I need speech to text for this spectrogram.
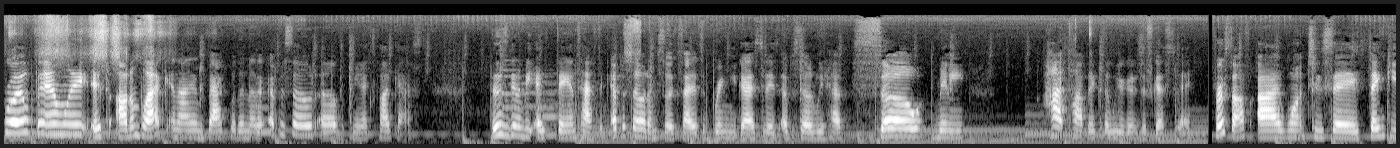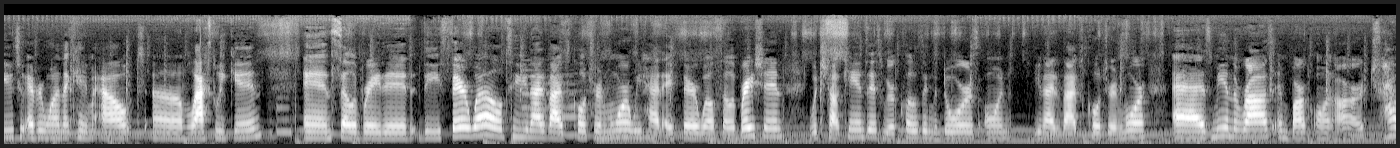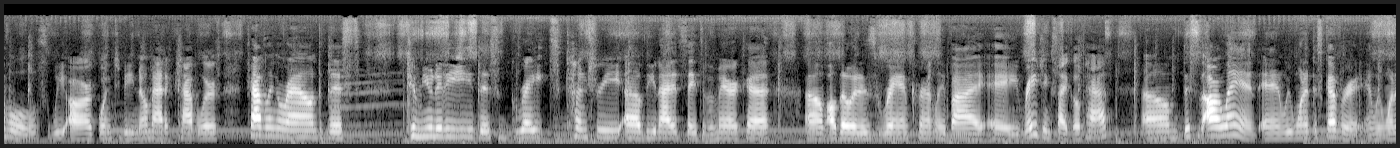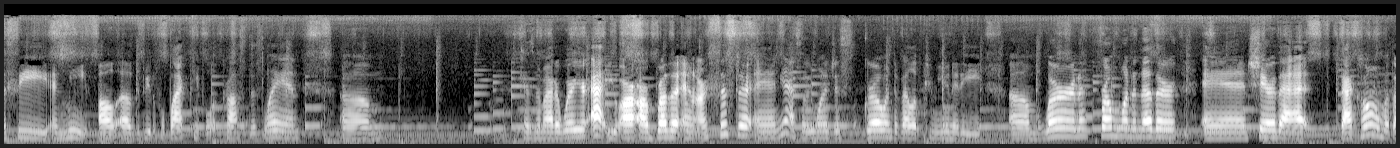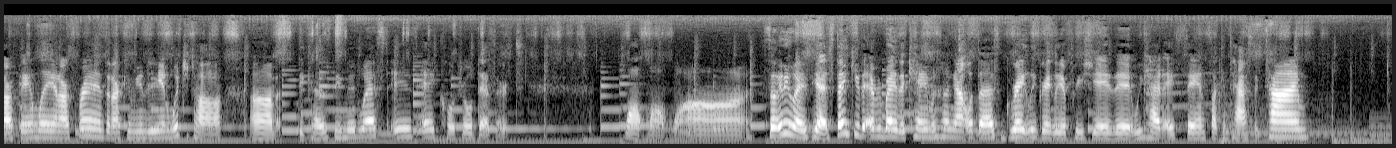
Royal Family? It's Autumn Black, and I am back with another episode of the Queen X Podcast. This is going to be a fantastic episode. I'm so excited to bring you guys today's episode. We have so many hot topics that we are going to discuss today. First off, I want to say thank you to everyone that came out um, last weekend and celebrated the farewell to United Vibes Culture and More. We had a farewell celebration Wichita, Kansas. We are closing the doors on United Vibes Culture and More as me and the Roz embark on our travels. We are going to be nomadic travelers traveling around this community, this great country of the United States of America. Um, although it is ran currently by a raging psychopath, um, this is our land and we want to discover it and we want to see and meet all of the beautiful black people across this land. Um, because no matter where you're at, you are our brother and our sister. And yeah, so we want to just grow and develop community, um, learn from one another, and share that back home with our family and our friends and our community in Wichita um, because the Midwest is a cultural desert. Wah, wah, wah. So, anyways, yes, thank you to everybody that came and hung out with us. Greatly, greatly appreciated it. We had a fan fucking tastic time,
